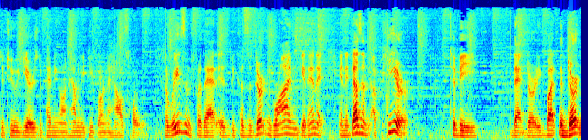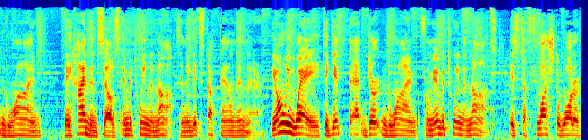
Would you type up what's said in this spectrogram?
to two years depending on how many people are in the household. The reason for that is because the dirt and grime get in it and it doesn't appear to be that dirty, but the dirt and grime, they hide themselves in between the knots and they get stuck down in there. The only way to get that dirt and grime from in between the knots is to flush the water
